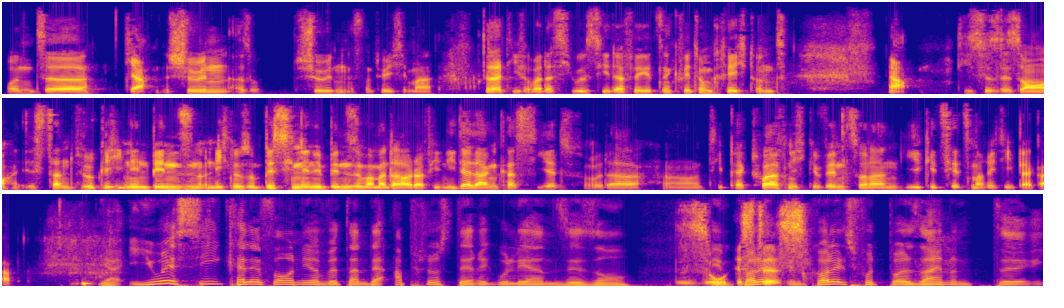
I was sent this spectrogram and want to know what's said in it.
und äh, ja, schön, also schön ist natürlich immer relativ, aber dass USC dafür jetzt eine Quittung kriegt und ja, diese Saison ist dann wirklich in den Binsen und nicht nur so ein bisschen in den Binsen, weil man drei oder vier Niederlagen kassiert oder äh, die Pac-12 nicht gewinnt, sondern hier geht's jetzt mal richtig bergab. Ja, USC California wird dann der Abschluss der regulären Saison so im ist College, es. im College Football sein und äh,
